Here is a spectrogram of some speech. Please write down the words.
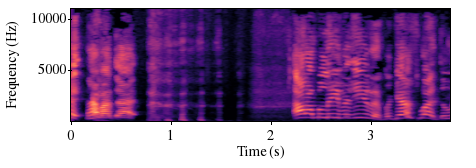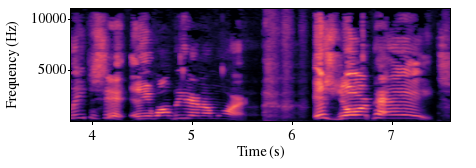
it. How about that? I don't believe it either. But guess what? Delete the shit and it won't be there no more. It's your page.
